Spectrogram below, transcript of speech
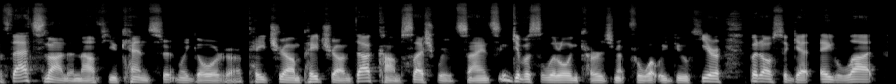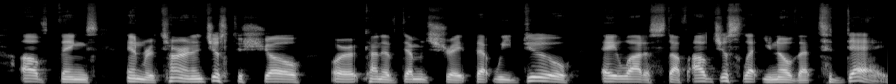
if that's not enough, you can certainly go over to our Patreon, patreon.com slash weird science and give us a little encouragement for what we do here, but also get a lot of things in return. And just to show or kind of demonstrate that we do a lot of stuff, I'll just let you know that today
